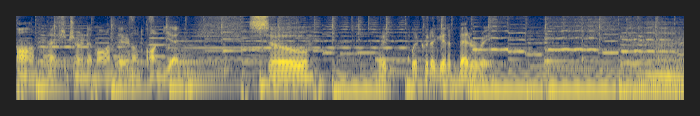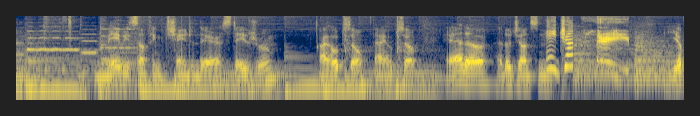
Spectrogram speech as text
On. I have to turn them on. They're not on yet. So, where, where could I get a battery? Maybe something changed in their stage room? I hope so. I hope so. Hello. Hello, Johnson. Hey, John. Hey. Yep.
